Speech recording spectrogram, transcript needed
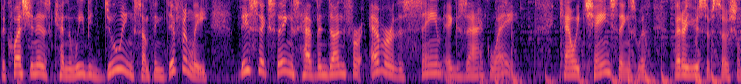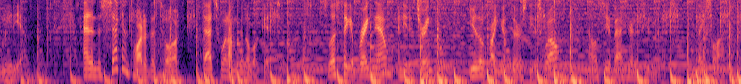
The question is can we be doing something differently? These six things have been done forever the same exact way. Can we change things with better use of social media? And in the second part of the talk, that's what I'm going to look into. So let's take a break now. I need a drink. You look like you're thirsty as well. And I'll see you back here in a few minutes. Thanks a lot.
